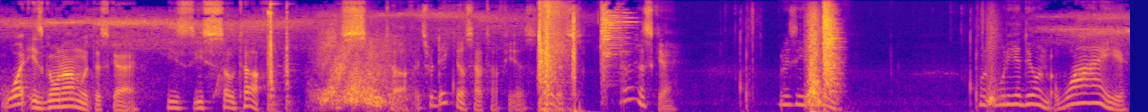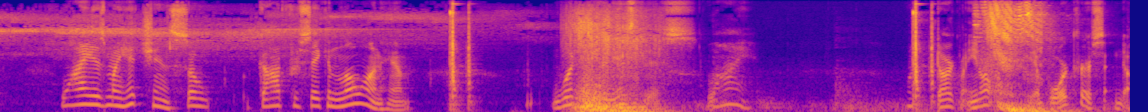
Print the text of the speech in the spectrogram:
What is going on with this guy? He's he's so tough. He's so tough. It's ridiculous how tough he is. Look at this. Look at this guy. What is he doing? What, what are you doing? Why? Why is my hit chance so godforsaken low on him? What even is this? Why? What dark man? You know? Yeah, war curse. No.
